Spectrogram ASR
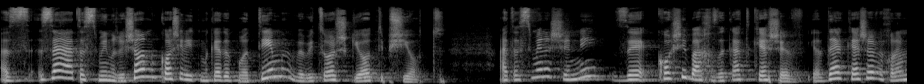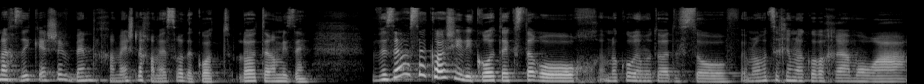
אז זה היה תסמין ראשון, קושי להתמקד בפרטים וביצוע שגיאות טיפשיות. התסמין השני זה קושי בהחזקת קשב. ילדי הקשב יכולים להחזיק קשב בין 5 ל-15 דקות, לא יותר מזה. וזה עושה קושי לקרוא טקסט ארוך, הם לא קוראים אותו עד הסוף, הם לא מצליחים לעקוב אחרי המורה,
